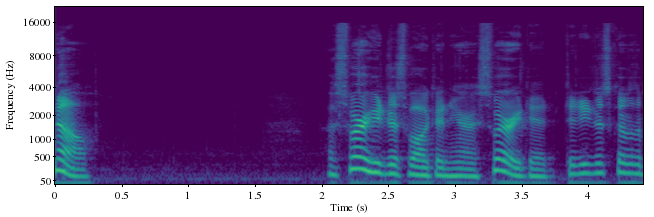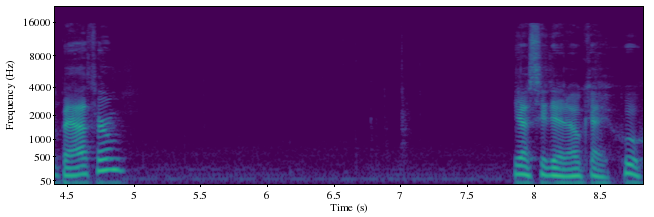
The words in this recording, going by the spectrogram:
No. I swear he just walked in here. I swear he did. Did he just go to the bathroom? Yes, he did. Okay. Whew.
